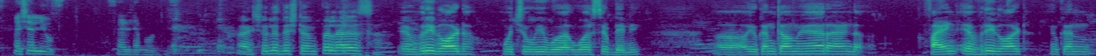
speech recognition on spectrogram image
special you felt about this Actually, this temple has every god which we worship daily. Uh, you can come here and find every god. You can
